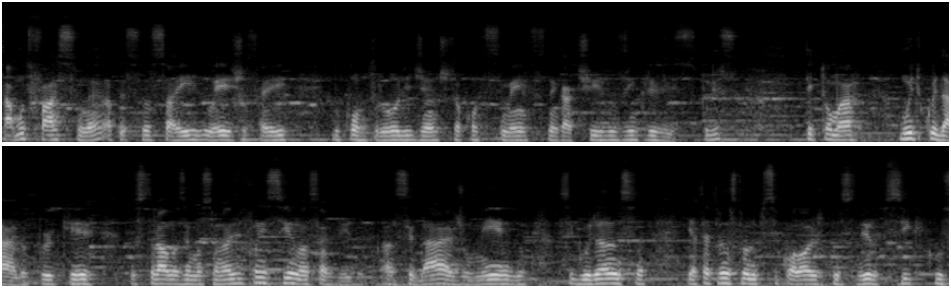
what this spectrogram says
tá muito fácil, né? A pessoa sair do eixo, sair do controle diante de acontecimentos negativos e imprevistos. Por isso, tem que tomar muito cuidado, porque os traumas emocionais influenciam nossa vida. A ansiedade, o medo, a segurança e até transtornos psicológicos, neuropsíquicos,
